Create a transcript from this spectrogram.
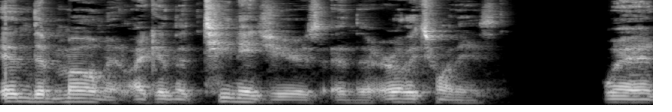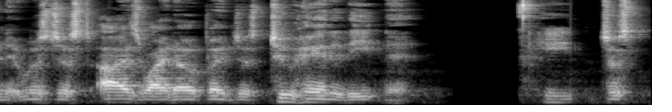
in the moment, like in the teenage years and the early 20s, when it was just eyes wide open, just two handed eating it, He, just,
